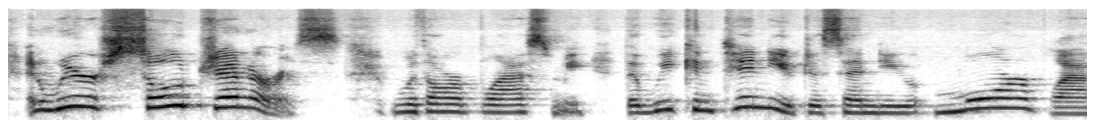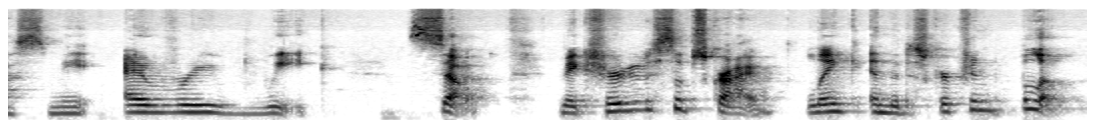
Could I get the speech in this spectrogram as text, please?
And we are so generous with our blasphemy that we continue to send you more blasphemy every week. So make sure to subscribe. Link in the description below.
